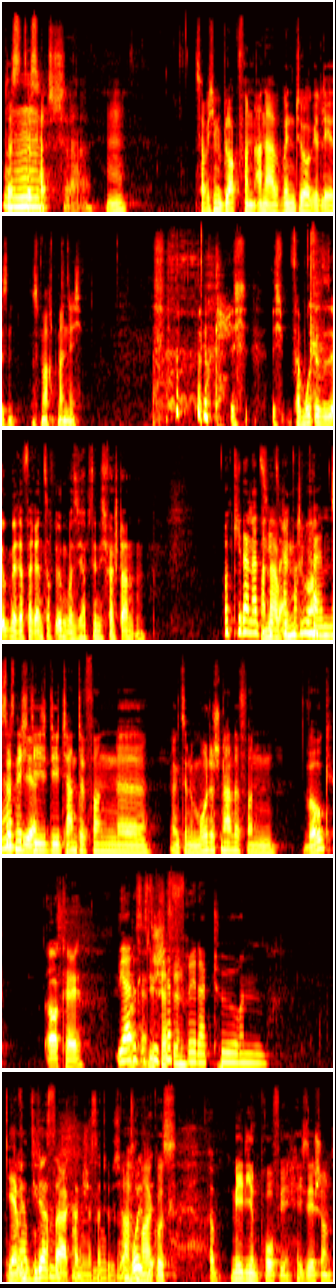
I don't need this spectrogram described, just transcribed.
Das, das hat. äh, hm. Das habe ich im Blog von Anna Wintour gelesen. Das macht man nicht. Okay. Ich, ich vermute, es ist irgendeine Referenz auf irgendwas. Ich habe sie nicht verstanden. Okay, dann erzähl's Anna einfach Wintour? keinem, Ist das ne? nicht Ja. die, die Tante von äh, irgendeiner Modeschnalle von Vogue? Okay. Ja, das Okay. ist Die die? Chefredakteurin. Ja, wenn die das sagt, dann ist natürlich. Ach, obwohl- Markus. Medienprofi, ich sehe schon.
